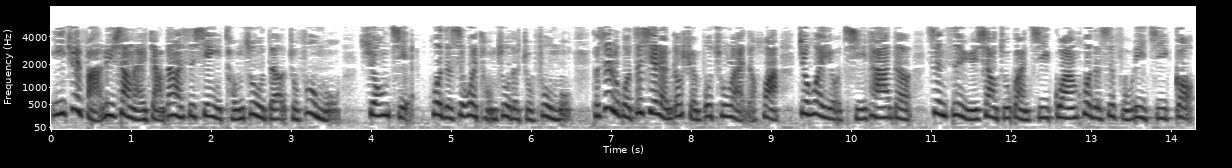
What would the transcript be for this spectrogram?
依据法律上来讲，当然是先以同住的祖父母、兄姐。或者是未同住的祖父母，可是如果这些人都选不出来的话，就会有其他的，甚至于像主管机关或者是福利机构，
